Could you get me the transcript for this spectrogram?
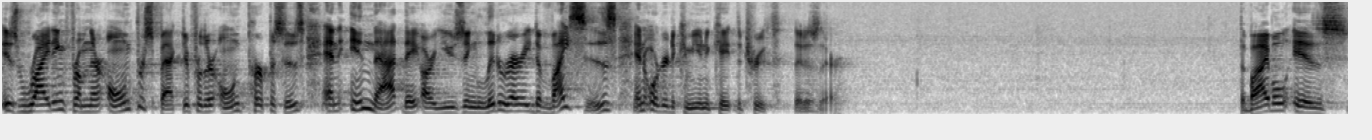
is writing from their own perspective for their own purposes, and in that, they are using literary devices in order to communicate the truth that is there. The Bible is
